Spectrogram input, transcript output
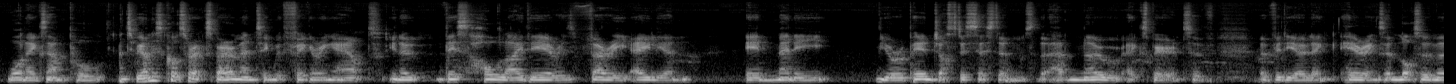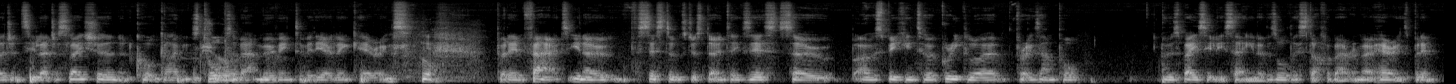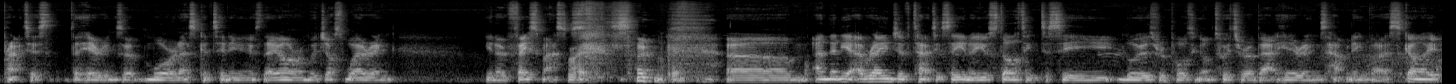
one example. And to be honest, courts are experimenting with figuring out, you know, this whole idea is very alien in many European justice systems that have no experience of, of video link hearings and lots of emergency legislation and court guidance I'm talks sure. about moving to video link hearings. Yeah. But in fact, you know, the systems just don't exist. So I was speaking to a Greek lawyer, for example, who was basically saying, you know, there's all this stuff about remote hearings, but in practice, the hearings are more or less continuing as they are, and we're just wearing you know face masks. Right. so, Okay. um, and then yeah, a range of tactics. So you know, you're starting to see lawyers reporting on Twitter about hearings happening via Skype.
